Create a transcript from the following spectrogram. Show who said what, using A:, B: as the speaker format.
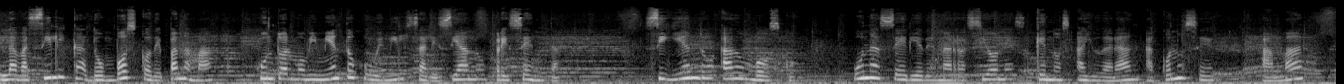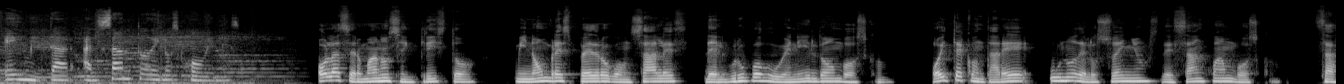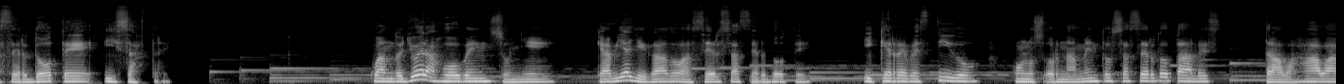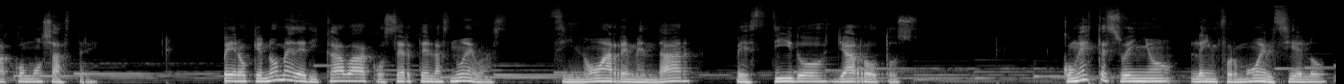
A: La Basílica Don Bosco de Panamá, junto al movimiento juvenil salesiano, presenta Siguiendo a Don Bosco, una serie de narraciones que nos ayudarán a conocer, amar e imitar al santo de los jóvenes.
B: Hola hermanos en Cristo, mi nombre es Pedro González del Grupo Juvenil Don Bosco. Hoy te contaré uno de los sueños de San Juan Bosco, sacerdote y sastre. Cuando yo era joven soñé que había llegado a ser sacerdote y que revestido con los ornamentos sacerdotales trabajaba como sastre, pero que no me dedicaba a coser telas nuevas, sino a remendar vestidos ya rotos. Con este sueño le informó el cielo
